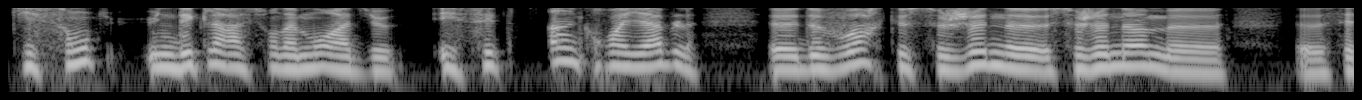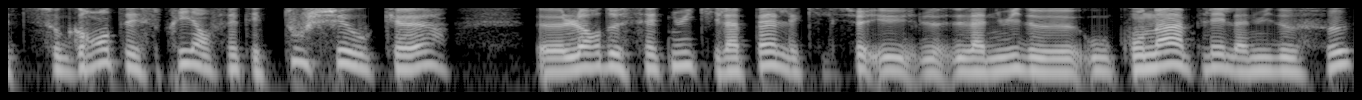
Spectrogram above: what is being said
qui sont une déclaration d'amour à Dieu. Et c'est incroyable euh, de voir que ce jeune, ce jeune homme, euh, cette, ce grand esprit, en fait, est touché au cœur lors de cette nuit qu'il appelle, la nuit de, ou qu'on a appelée la nuit de feu,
